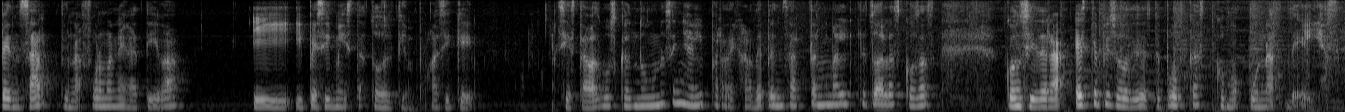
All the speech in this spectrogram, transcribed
pensar de una forma negativa y, y, pesimista todo el tiempo. Así que si estabas buscando una señal para dejar de pensar tan mal de todas las cosas, considera este episodio de este podcast como una de ellas.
